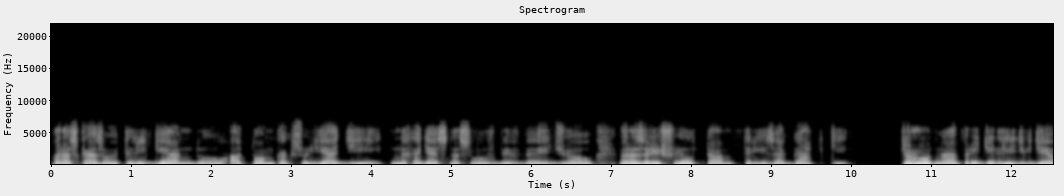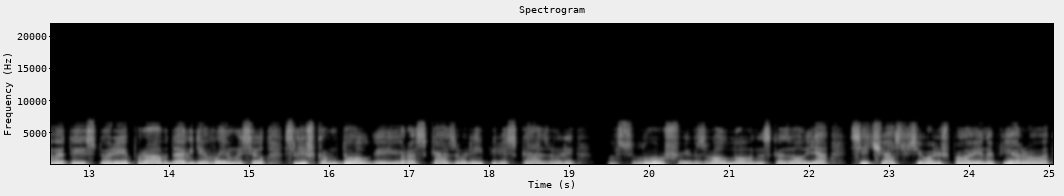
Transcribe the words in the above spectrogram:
рассказывают легенду о том, как судья Ди, находясь на службе в Бэйджоу, разрешил там три загадки. Трудно определить, где в этой истории правда, а где вымысел. Слишком долго ее рассказывали и пересказывали. «Послушай», — взволнованно сказал я, — «сейчас всего лишь половина первого.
